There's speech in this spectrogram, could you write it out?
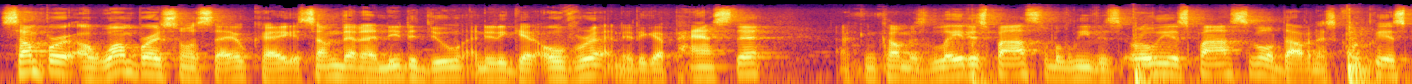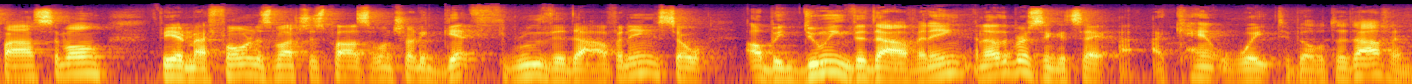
Some uh, one person will say, okay, it's something that I need to do. I need to get over it. I need to get past it. I can come as late as possible, leave as early as possible, daven as quickly as possible, be on my phone as much as possible, and try to get through the davening. So I'll be doing the davening. Another person could say, I, I can't wait to be able to daven.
